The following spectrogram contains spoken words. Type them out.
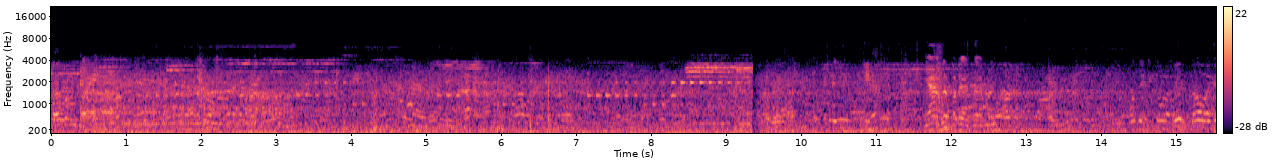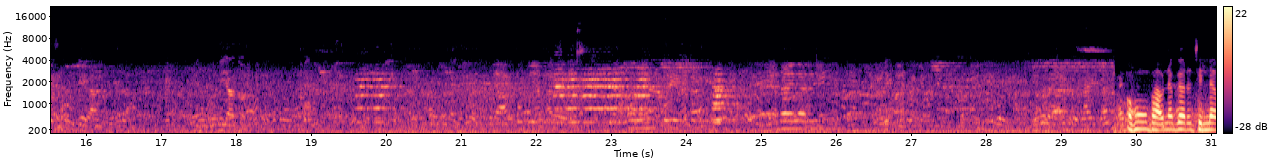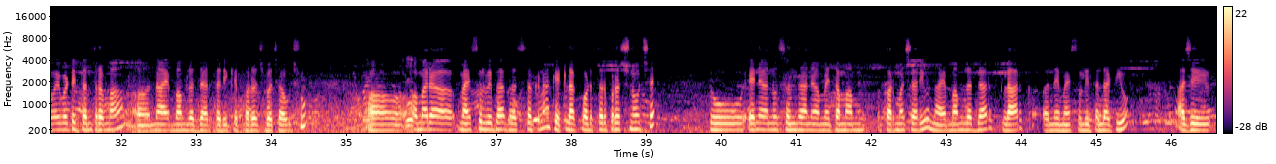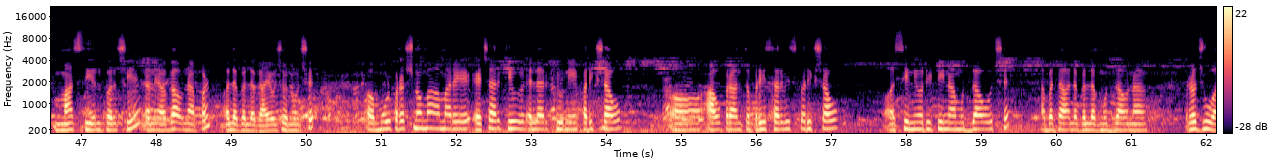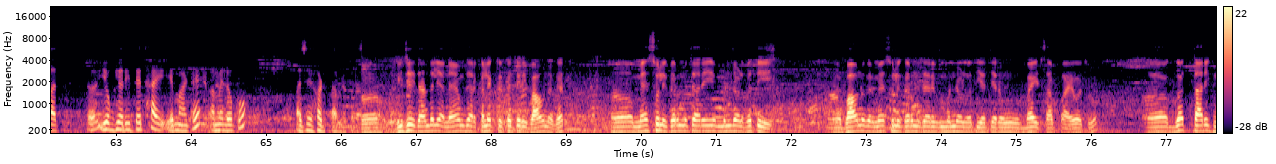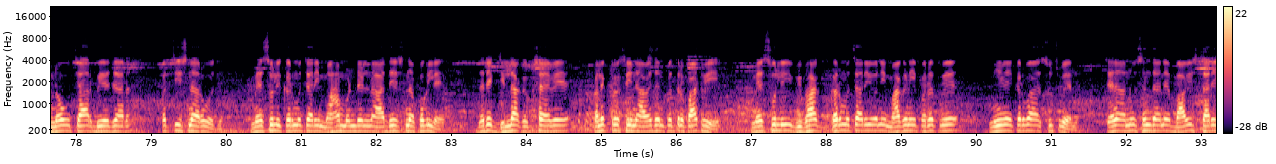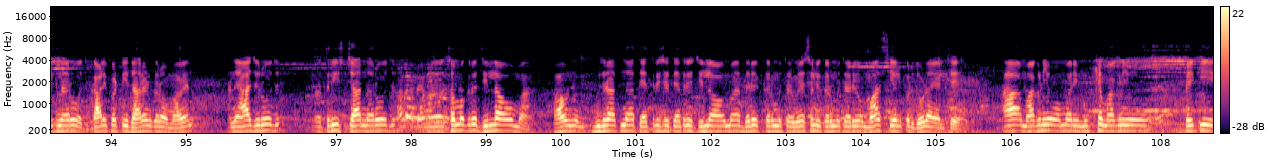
છે પટેલ સાહેબ નથી આવતો હું ભાવનગર જિલ્લા વહીવટીતંત્રમાં નાયબ મામલતદાર તરીકે ફરજ બજાવું છું. અમારા મહેસૂલ વિભાગ હસ્તકના કેટલાક પડતર પ્રશ્નો છે. તો એને અનુસંધાને અમે તમામ કર્મચારીઓ, નાયબ મામલતદાર, ક્લાર્ક અને મહેસૂલી તલાટીઓ, આજે માસ સીએલ પર છીએ અને અગાઉના પણ અલગ અલગ આયોજનો છે. મૂળ પ્રશ્નોમાં અમારે એચઆરક્યુ એલઆરક્યુની પરીક્ષાઓ આ ઉપરાંત પ્રી સર્વિસ પરીક્ષાઓ સિનિયોરિટીના મુદ્દાઓ છે. આ બધા અલગ અલગ મુદ્દાઓના રજૂઆત યોગ્ય રીતે થાય એ માટે અમે લોકો આજે હડતાલ વિજય દાંદલિયા, નાયમદાર કલેક્ટર કચેરી, ભાવનગર. મહેસૂલી કર્મચારી મંડળ વતી ભાવનગર મહેસૂલી કર્મચારી મંડળ વતી અત્યારે હું બાઇટ્સ આપવા આવ્યો છું. ગત તારીખ નવ ચાર બે હજાર પચીસના રોજ મહેસૂલી કર્મચારી મહામંડળના આદેશના પગલે દરેક જિલ્લા કક્ષાએ કલેક્ટરશ્રીને આવેદનપત્ર પાઠવી મહેસૂલી વિભાગ કર્મચારીઓની માગણી પરત્વે નિર્ણય કરવા સૂચવેલ. જેના અનુસંધાને બાવીસ તારીખના રોજ કાળીપટ્ટી ધારણ કરવામાં આવેલ અને આજ રોજ ત્રીસ ચારના રોજ સમગ્ર જિલ્લાઓમાં ભાવન ગુજરાતના તેત્રીસે તેત્રીસ જિલ્લાઓમાં દરેક કર્મચારી, મહેસૂલી કર્મચારીઓ માસ સેલ પર જોડાયેલ છે. આ માગણીઓ અમારી મુખ્ય માગણીઓ પૈકી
